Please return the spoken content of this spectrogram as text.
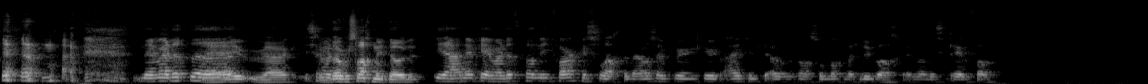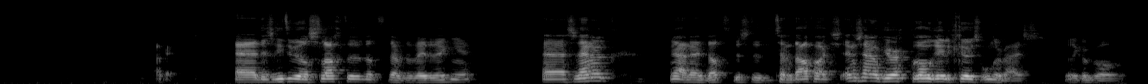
maar, nee, maar dat... eh, nee, maar we zeg over slagmethoden. Ja, nee, oké, maar dat van die varkensslachten, daar was ook weer een keer een itempje over van zondag met Lubach. En dan is het relevant. Eh, dus ritueel slachten, dat, dat, weet ik niet echt. Eh, ze zijn ook, ja, nee, dat, dus dat zijn de taalvaartjes. En ze zijn ook heel erg pro-religieus onderwijs. Wat ik ook wel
